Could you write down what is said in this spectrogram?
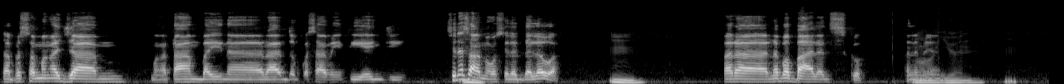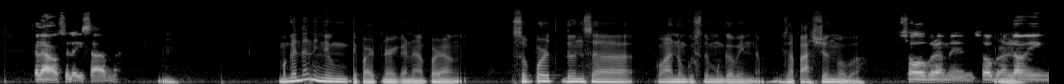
Tapos sa mga jam, mga tambay na random kasama yung TNG, sinasama ko sila dalawa. Mm. Para nababalance ko. Alam mo oh, yun? yun. Mm. Kailangan ko sila isama. Maganda rin yung partner ka na parang support dun sa kung anong gusto mong gawin, no? Sa passion mo ba? Sobra, men. Sobrang mm. laking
